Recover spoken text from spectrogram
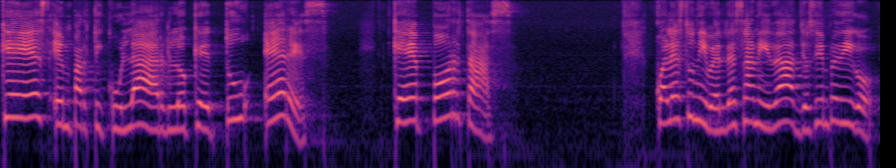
¿Qué es en particular lo que tú eres? ¿Qué portas? ¿Cuál es tu nivel de sanidad? Yo siempre digo,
